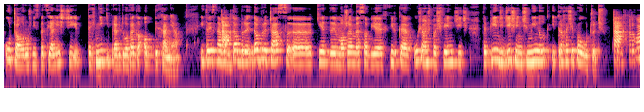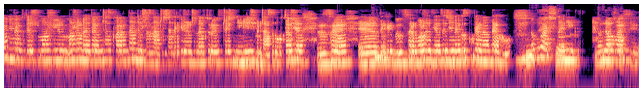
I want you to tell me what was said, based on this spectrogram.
uczą różni specjaliści techniki prawidłowego oddychania. I to jest nawet tak. dobry, dobry czas, kiedy możemy sobie chwilkę usiąść, poświęcić te 5-10 minut i trochę się pouczyć. Tak, dokładnie tak. Też możemy ten czas kwarantanny przeznaczyć na takie rzeczy, na które wcześniej nie mieliśmy czasu, bo ktoś się w, e, tak jakby w ferworze dnia codziennego skupia na oddechu. No właśnie. No, nikt. No, no właśnie. właśnie.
